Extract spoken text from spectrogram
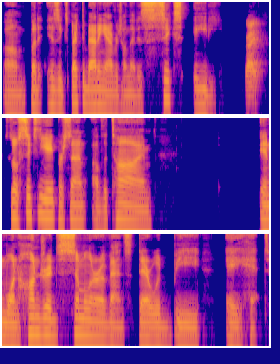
um, but his expected batting average on that is 680. Right. So 68% of the time in 100 similar events, there would be a hit.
